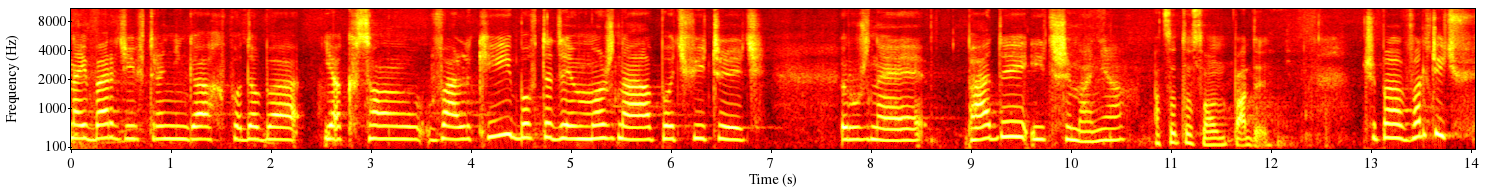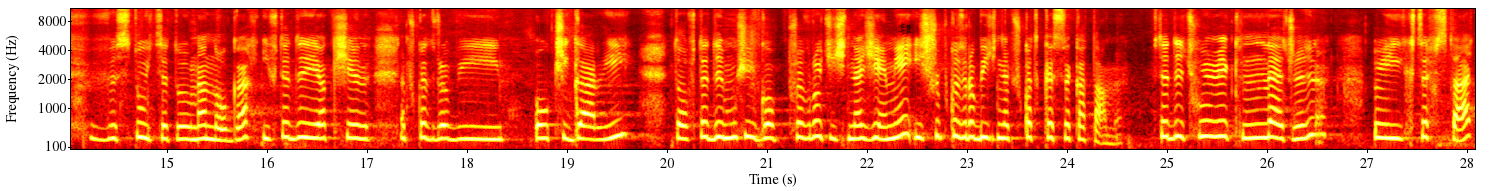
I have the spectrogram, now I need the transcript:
najbardziej w treningach podoba, jak są walki, bo wtedy można poćwiczyć różne pady i trzymania. A co to są pady? Trzeba walczyć w- stójce to na nogach i wtedy jak się na przykład robi ouchigari, to wtedy musisz go przewrócić na ziemię i szybko zrobić na przykład kesekatamy. Wtedy człowiek leży i chce wstać,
